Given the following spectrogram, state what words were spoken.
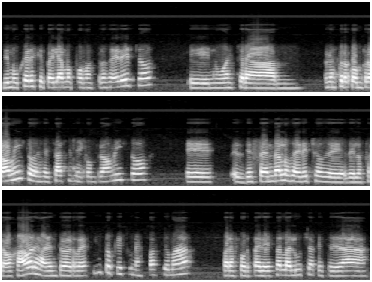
de mujeres que peleamos por nuestros derechos, nuestra, nuestro compromiso, desde ya es mi compromiso, es defender los derechos de, los trabajadores adentro del recinto, que es un espacio más para fortalecer la lucha que se da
